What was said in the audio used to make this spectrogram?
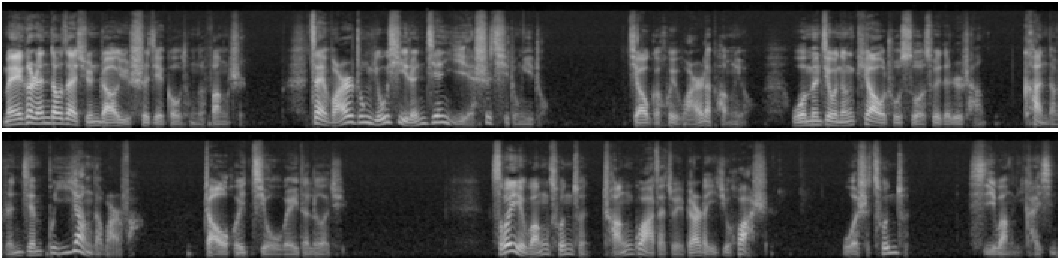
每个人都在寻找与世界沟通的方式，在玩中游戏人间也是其中一种。交个会玩的朋友，我们就能跳出琐碎的日常，看到人间不一样的玩法，找回久违的乐趣。所以，王村村常挂在嘴边的一句话是。我是村村，希望你开心。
